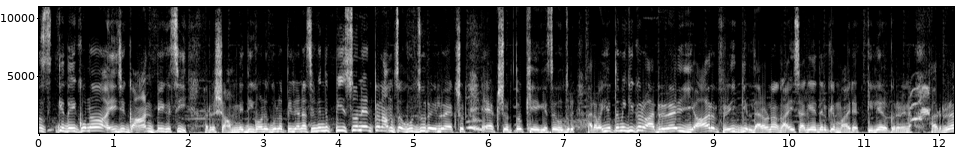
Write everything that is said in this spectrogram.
আজকে, দেখো না? এই যে গান পেয়ে গেছি আরে সামনের দিকে অনেকগুলো প্লেয়ার আছে, কিন্তু পিছনে একটা নামছে, হুজুর এলো একশো একশো তো খেয়ে গেছে, হুজুর। আরে ভাইয়া তুমি কি করো? আরে ইয়ার ফ্রি কিল দাঁড়ো না গাইস আগে এদেরকে মাইরে ক্লিয়ার করে নি না। আরে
